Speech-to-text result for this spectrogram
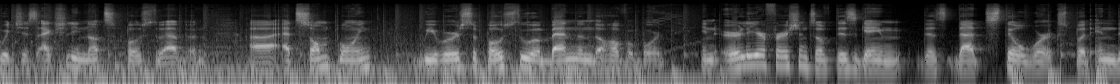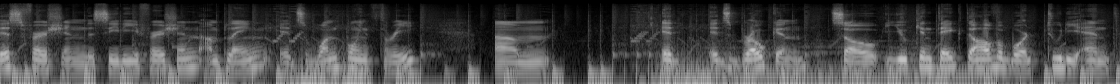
which is actually not supposed to happen. Uh, at some point, we were supposed to abandon the hoverboard. In earlier versions of this game, this that still works, but in this version, the CD version I'm playing, it's 1.3. Um, it it's broken. So you can take the hoverboard to the end.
